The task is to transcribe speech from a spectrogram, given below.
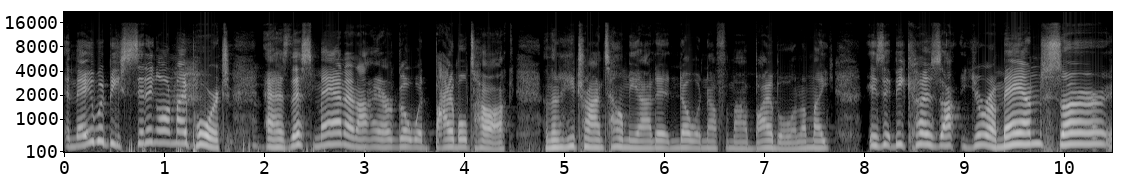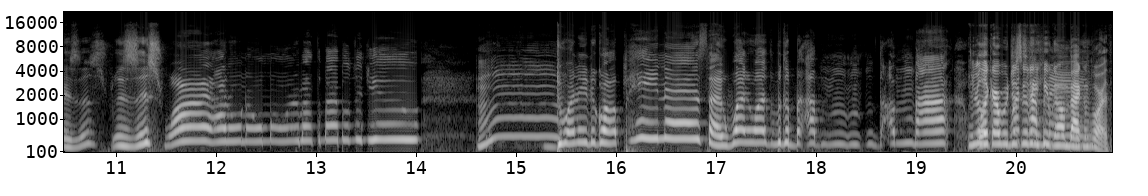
And they would be sitting on my porch as this man and I are going Bible talk. And then he try and tell me I didn't know enough of my Bible. And I'm like, is it because I, you're a man, sir? Is this is this why I don't know more about the Bible than you? Mm. do I need to go up penis? Like what? What? what the, um, um, uh, You're like, are we just gonna keep going back and forth?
